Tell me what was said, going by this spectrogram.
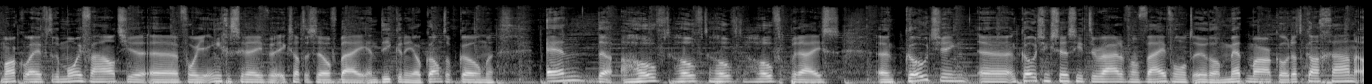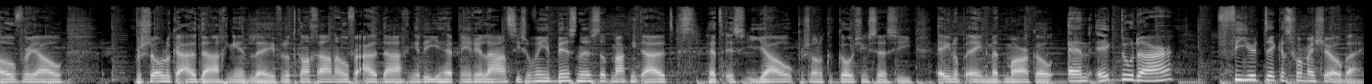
Marco heeft er een mooi verhaaltje uh, voor je ingeschreven. Ik zat er zelf bij en die kunnen jouw kant op komen. En de hoofd, hoofd, hoofd, hoofdprijs. Een coaching, uh, een coaching sessie ter waarde van 500 euro met Marco. Dat kan gaan over jouw persoonlijke uitdagingen in het leven. Dat kan gaan over uitdagingen die je hebt in relaties of in je business. Dat maakt niet uit. Het is jouw persoonlijke coaching sessie. één op één met Marco. En ik doe daar vier tickets voor mijn show bij.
